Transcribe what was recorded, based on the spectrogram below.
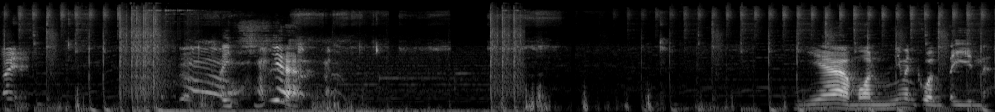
เฮ้ย ไอ้เหี้ยเหี้ยมอนนี่มันกวนตีน Get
